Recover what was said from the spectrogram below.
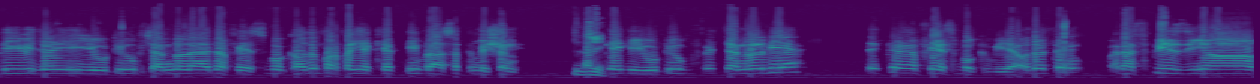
ਦੀ ਵੀ ਜਿਹੜੀ YouTube ਚੈਨਲ ਹੈ ਜਾਂ Facebook ਹੈ ਉਹਦੇ ਪਰ ਪਈ ਹੈ ਖੇਤੀ ਵਿਰਾਸਤ ਮਿਸ਼ਨ। ਜੀ। ਕਰਕੇ ਇੱਕ YouTube ਚੈਨਲ ਵੀ ਹੈ ਇੱਕ Facebook ਵੀ ਹੈ ਉਹਦੇ ਤੇ ਰੈਸਪੀਜ਼ ਦੀਆਂ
